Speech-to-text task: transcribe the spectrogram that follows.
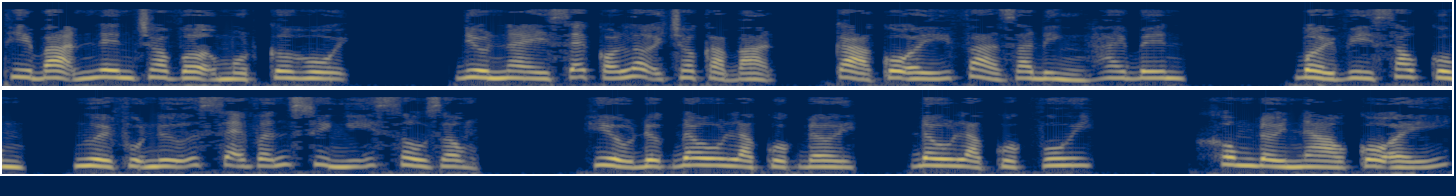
thì bạn nên cho vợ một cơ hội. Điều này sẽ có lợi cho cả bạn, cả cô ấy và gia đình hai bên. Bởi vì sau cùng, người phụ nữ sẽ vẫn suy nghĩ sâu rộng. Hiểu được đâu là cuộc đời, đâu là cuộc vui. Không đời nào cô ấy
